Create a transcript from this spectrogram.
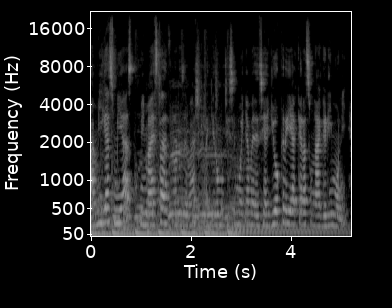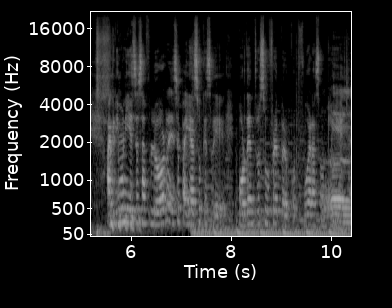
Amigas mías, mi maestra de flores de Bach, que la quiero muchísimo, ella me decía, yo creía que eras una agrimony. Agrimony es esa flor, ese payaso que se, por dentro sufre, pero por fuera sonríe. Ah,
